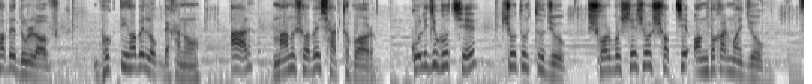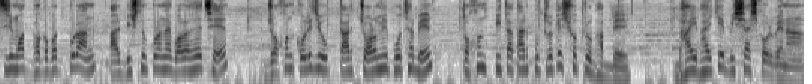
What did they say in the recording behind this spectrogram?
হবে দুর্লভ, ভক্তি হবে লোক দেখানো, আর মানুষ হবে স্বার্থপর। কলিযুগ হচ্ছে চতুর্থ যুগ, সর্বশেষ ও সবচেয়ে অন্ধকারময় যুগ। শ্রীমদ্ ভগবত পুরাণ আর বিষ্ণু পুরাণে বলা হয়েছে, যখন কলিযুগ তার চরমে পৌঁছাবে, তখন পিতা তার পুত্রকে শত্রু ভাববে। ভাই ভাইকে বিশ্বাস করবে না।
